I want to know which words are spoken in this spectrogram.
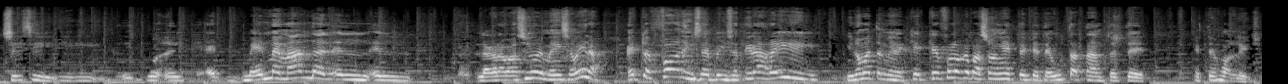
Sí, sí. y- el- él me manda el- el- la grabación y me dice, mira, esto es funny, se, se tira a reír y, no me termina. ¿Qué, ¿Qué fue lo que pasó en este que te gusta tanto, este, este Juan Leche?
